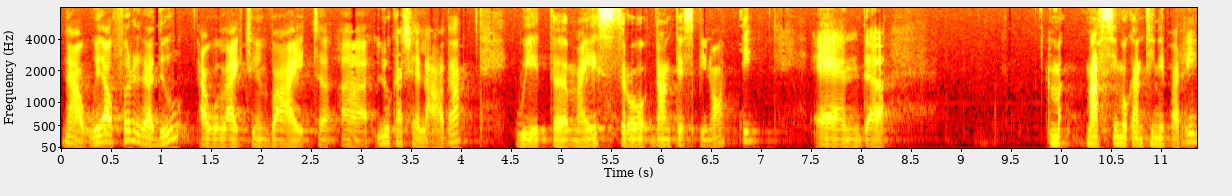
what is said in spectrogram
Now, without further ado, I would like to invite uh, Luca Celada with uh, Maestro Dante Spinotti and uh, Massimo Cantini Parrini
